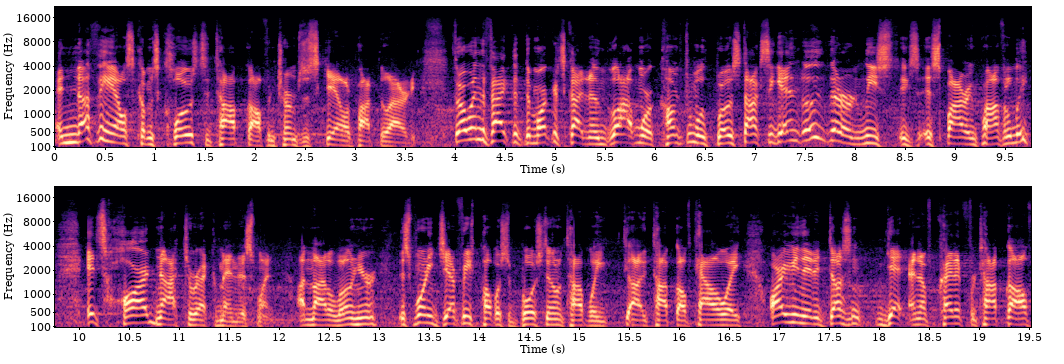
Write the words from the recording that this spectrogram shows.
And nothing else comes close to Topgolf in terms of scale or popularity. Throw in the fact that the market's gotten a lot more comfortable with growth stocks again, that are at least aspiring profitably. It's hard not to recommend this one. I'm not alone here. This morning, Jefferies published a bullish note on Top, uh, Topgolf Callaway, arguing that it doesn't get enough credit for Topgolf,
